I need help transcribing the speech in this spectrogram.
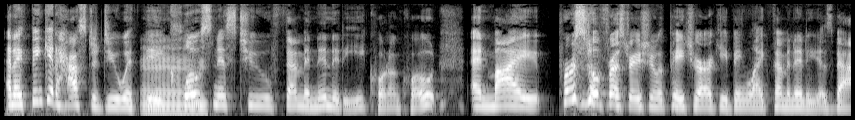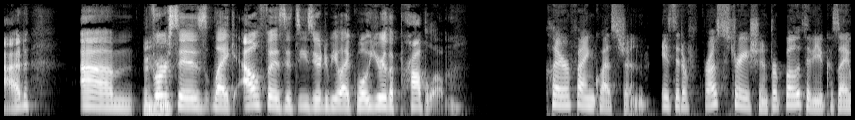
And I think it has to do with the Mm. closeness to femininity, quote unquote, and my personal frustration with patriarchy being like femininity is bad. Um, Mhm. versus like alphas, it's easier to be like, well, you're the problem. Clarifying question. Is it a frustration for both of you? Because I,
